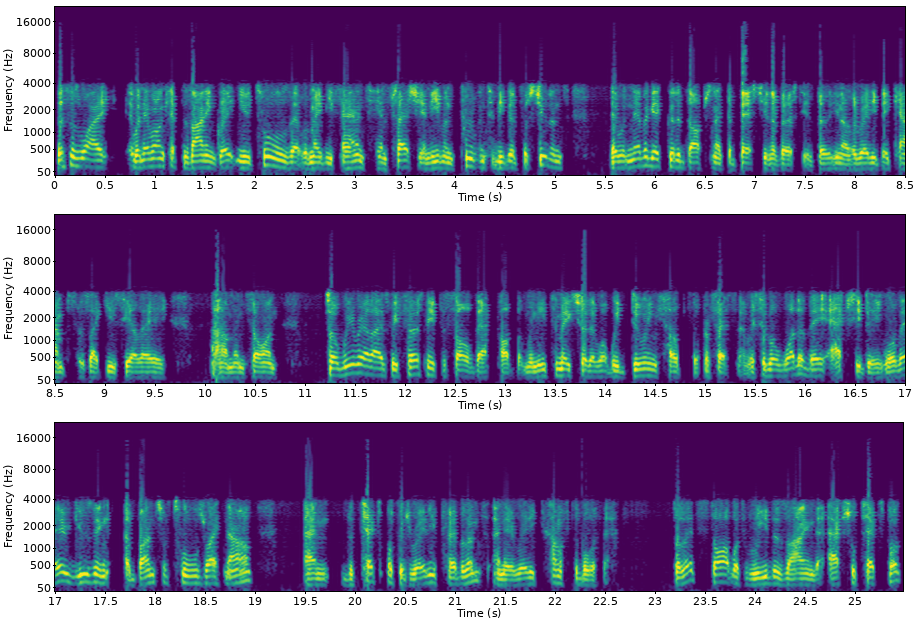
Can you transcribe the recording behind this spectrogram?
this is why when everyone kept designing great new tools that were maybe fancy and flashy and even proven to be good for students, they would never get good adoption at the best universities, the you know the really big campuses like UCLA um, and so on. So we realized we first need to solve that problem. We need to make sure that what we're doing helps the professor. And we said, well, what are they actually doing? Well, they're using a bunch of tools right now, and the textbook is really prevalent, and they're really comfortable with that. So let's start with redesigning the actual textbook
